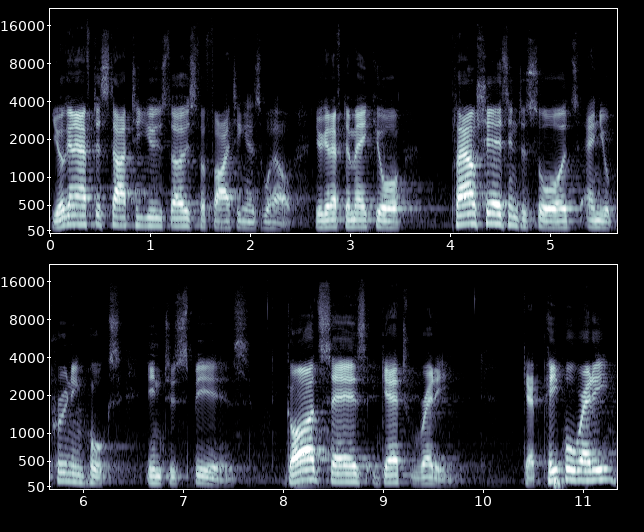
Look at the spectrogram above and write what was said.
You're going to have to start to use those for fighting as well. You're going to have to make your plowshares into swords and your pruning hooks into spears. God says, get ready. Get people ready,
